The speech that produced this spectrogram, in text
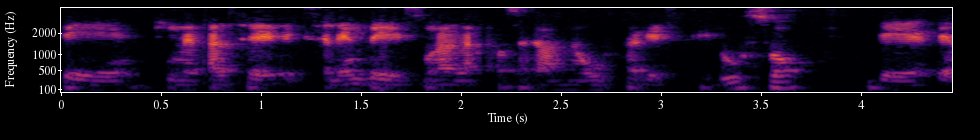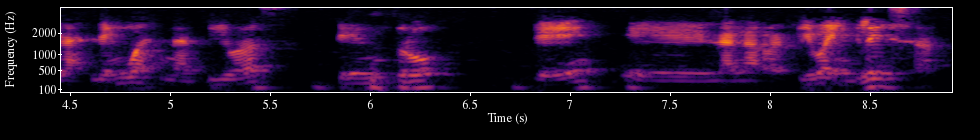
eh, que me parece excelente, es una de las cosas que más me gusta, que es el uso de, las lenguas nativas dentro de eh, la narrativa inglesa.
